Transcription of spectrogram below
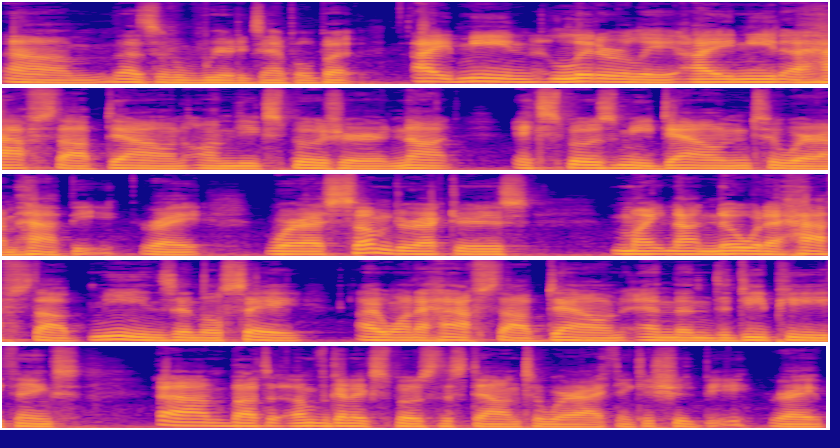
Um, that's a weird example, but I mean literally, I need a half stop down on the exposure, not expose me down to where I'm happy, right? Whereas some directors might not know what a half stop means, and they'll say, "I want a half stop down," and then the DP thinks, ah, "I'm about to, I'm going to expose this down to where I think it should be," right?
